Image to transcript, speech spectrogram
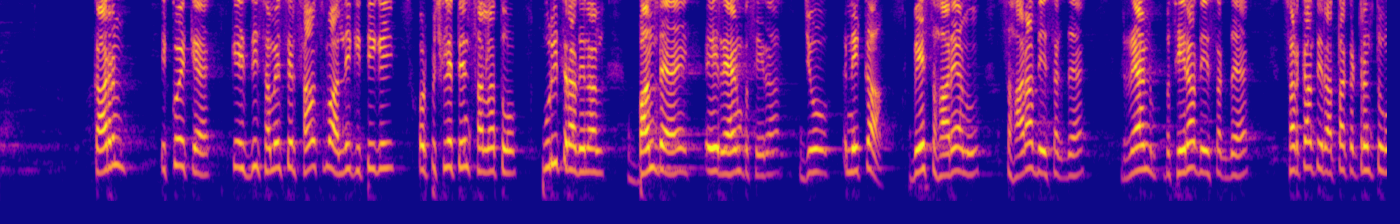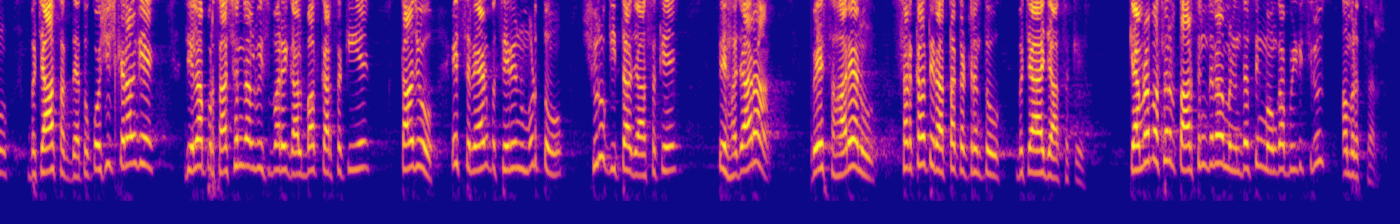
ਕਾਰਨ ਇੱਕੋ ਇੱਕ ਹੈ ਕਿ ਇਸ ਦੀ ਸਮੇਂ ਸਿਰ ਸਾਂਭ ਸੰਭਾਲ ਨਹੀਂ ਕੀਤੀ ਗਈ। ਔਰ ਪਿਛਲੇ 3 ਸਾਲਾਂ ਤੋਂ ਪੂਰੀ ਤਰ੍ਹਾਂ ਦੇ ਨਾਲ ਬੰਦ ਹੈ ਇਹ ਰਹਿਣ ਬਸੇਰਾ, ਜੋ ਅਨੇਕਾਂ ਬੇਸਹਾਰਿਆਂ ਨੂੰ ਸਹਾਰਾ ਦੇ ਸਕਦਾ ਹੈ, ਰਹਿਣ ਬਸੇਰਾ ਦੇ ਸਕਦਾ ਹੈ, ਸੜਕਾਂ ਤੇ ਰਾਤਾਂ ਕੱਟਣ ਤੋਂ ਬਚਾ ਸਕਦਾ ਹੈ। ਤਾਂ ਕੋਸ਼ਿਸ਼ ਕਰਾਂਗੇ ਜ਼ਿਲ੍ਹਾ ਪ੍ਰਸ਼ਾਸਨ ਨਾਲ ਵੀ ਇਸ ਬਾਰੇ ਗੱਲਬਾਤ ਕਰ ਸਕੀਏ, ਤਾਂ ਜੋ ਇਸ ਰਹਿਣ ਬਸੇਰੇ ਨੂੰ ਮੁੜ ਤੋਂ ਸ਼ੁਰੂ ਕੀਤਾ ਜਾ ਸਕੇ ਤੇ ਹਜ਼ਾਰਾਂ ਬੇਸਹਾਰਿਆਂ ਨੂੰ ਸੜਕਾਂ ਤੇ ਰਾਤਾਂ ਕੱਟਣ ਤੋਂ ਬਚਾਇਆ ਜਾ ਸਕੇ। ਕੈਮਰਾ ਪਰਸਨ ਅਵਤਾਰ ਸਿੰਘ ਦੇ ਨਾਲ ਮਨਿੰਦਰ ਸਿੰਘ ਮੋਂਗਾ ਪੀਟੀਸੀ ਨਿਊਜ਼ ਅੰਮ੍ਰਿਤਸਰ।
